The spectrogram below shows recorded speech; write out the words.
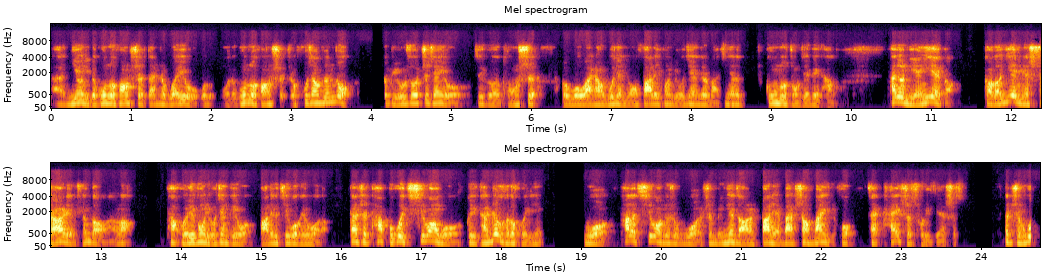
呃，你有你的工作方式，但是我也有我我的工作方式，就互相尊重。就比如说之前有这个同事，我晚上五点钟发了一封邮件，就是把今天的工作总结给他了，他就连夜搞，搞到夜里面十二点全搞完了，他回了一封邮件给我，把那个结果给我了，但是他不会期望我给他任何的回应。我他的期望就是我是明天早上八点半上班以后再开始处理这件事情，那只不过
